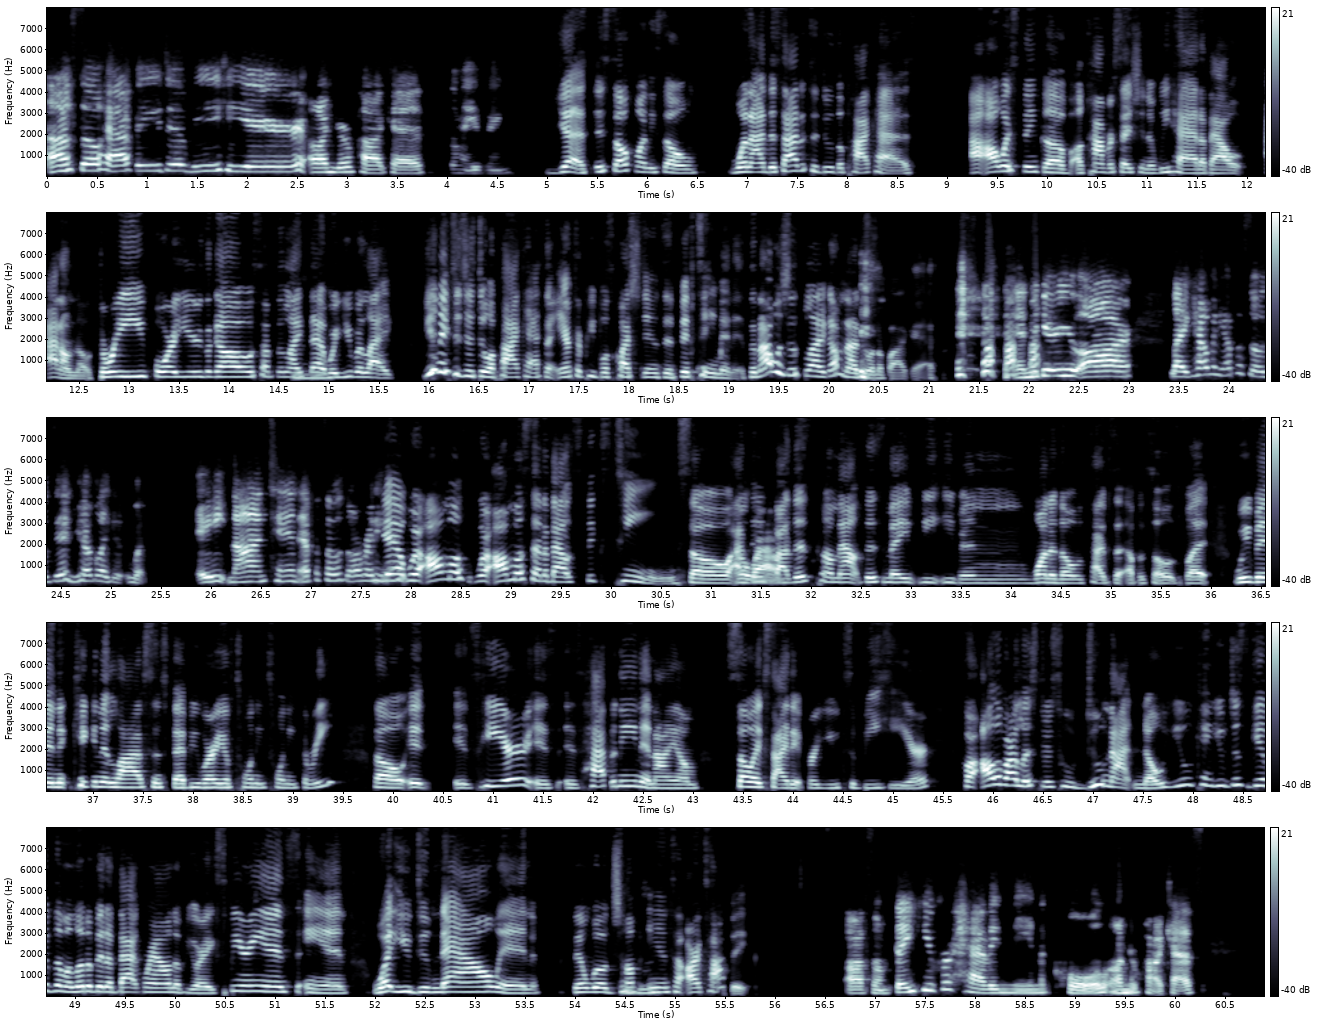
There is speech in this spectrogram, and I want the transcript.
I'm so happy to be here on your podcast. It's amazing. Yes, it's so funny. So, when I decided to do the podcast, I always think of a conversation that we had about, I don't know, three, four years ago, something like mm-hmm. that, where you were like, you need to just do a podcast and answer people's questions in 15 minutes. And I was just like, I'm not doing a podcast. and here you are. Like, how many episodes in? You have like what eight, nine, ten episodes already? Yeah, in? we're almost we're almost at about 16. So I oh, think wow. by this come out, this may be even one of those types of episodes. But we've been kicking it live since February of 2023. So it is here, is is happening, and I am so excited for you to be here for all of our listeners who do not know you, can you just give them a little bit of background of your experience and what you do now? And then we'll jump mm-hmm. into our topic. Awesome. Thank you for having me, Nicole, on your podcast.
